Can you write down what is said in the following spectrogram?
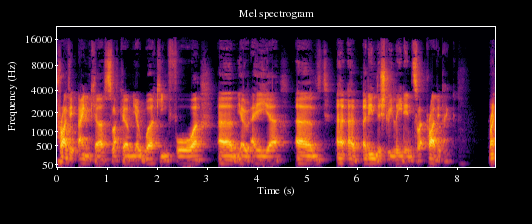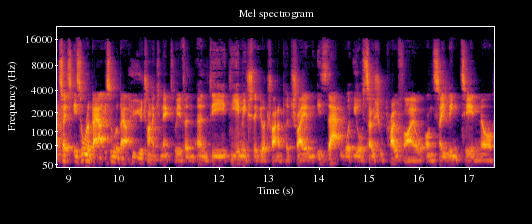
private banker, so like um, you know, working for um, you know a, uh, um, a, a, an industry leading like private bank right? So it's, it's all about it's all about who you're trying to connect with and, and the the image that you're trying to portray. And is that what your social profile on say LinkedIn or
